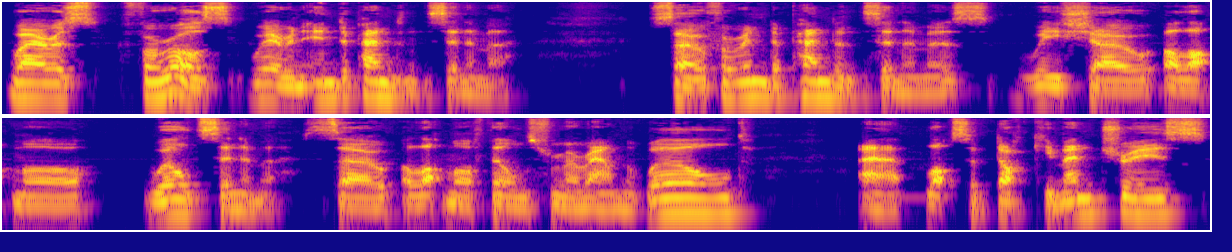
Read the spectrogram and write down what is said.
Whereas for us, we're an independent cinema. So for independent cinemas, we show a lot more world cinema. So a lot more films from around the world, uh, lots of documentaries,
